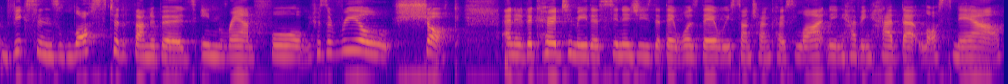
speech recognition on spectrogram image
Vixens lost to the Thunderbirds in round four, which was a real shock. And it occurred to me the synergies that there was there with Sunshine Coast Lightning having had that loss now.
